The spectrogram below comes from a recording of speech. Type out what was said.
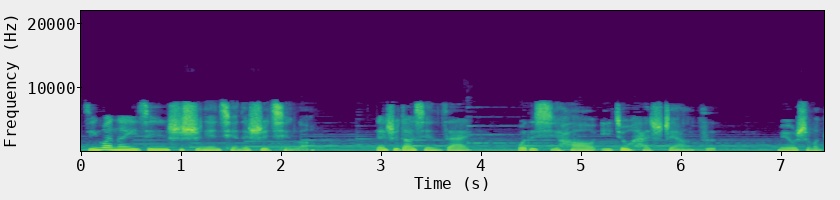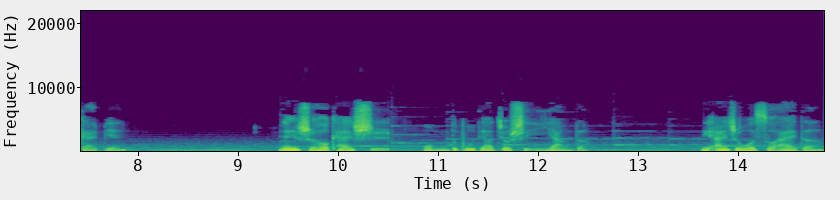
尽管那已经是十年前的事情了，但是到现在，我的喜好依旧还是这样子。没有什么改变。那个时候开始，我们的步调就是一样的。你爱着我所爱的，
